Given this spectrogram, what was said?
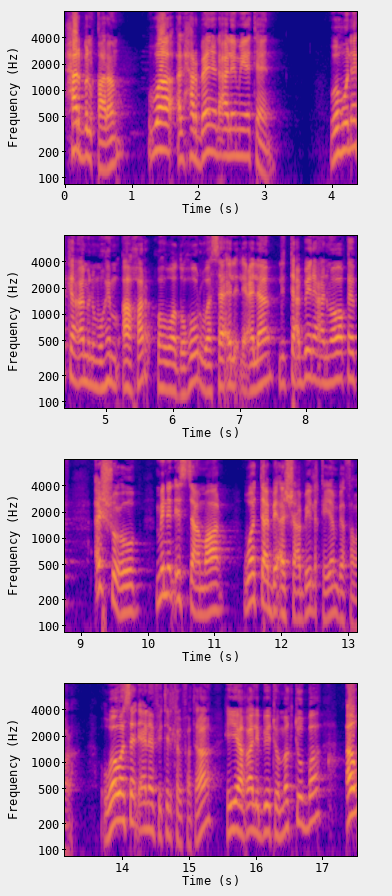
حرب القرم والحربين العالميتين. وهناك عامل مهم آخر وهو ظهور وسائل الإعلام للتعبير عن مواقف الشعوب من الاستعمار والتعبئة الشعبية للقيام بالثورة ووسائل الإعلام في تلك الفترة هي غالبيته مكتوبة أو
